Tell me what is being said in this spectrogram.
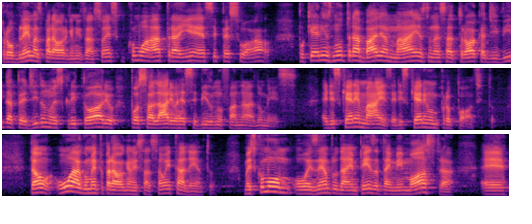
problemas para organizações é como atrair esse pessoal porque eles não trabalham mais nessa troca de vida perdida no escritório por salário recebido no final do mês. Eles querem mais, eles querem um propósito. Então, um argumento para a organização é talento. Mas como o exemplo da empresa também mostra, é,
